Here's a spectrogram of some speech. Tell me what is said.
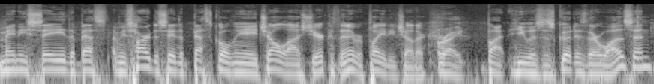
many say the best. I mean, it's hard to say the best goal in the AHL last year because they never played each other. Right. But he was as good as there was, and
